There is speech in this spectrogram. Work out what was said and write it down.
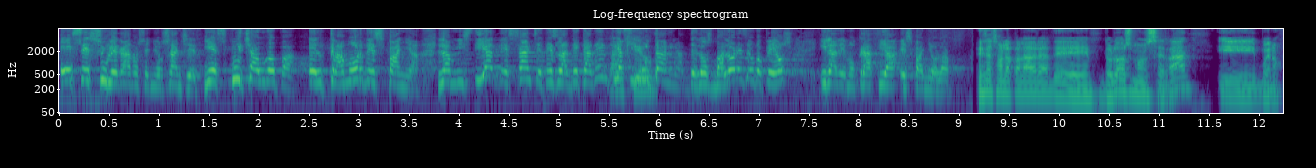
Ese es su legado, señor Sánchez. Y escucha Europa, el clamor de España. La amnistía de Sánchez es la decadencia simultánea de los valores europeos y la democracia española. Esas son las palabras de Dolores Montserrat. Y bueno,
